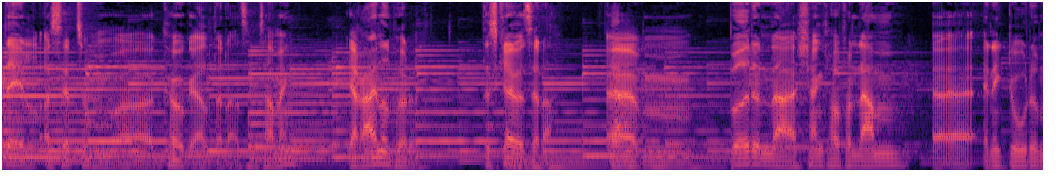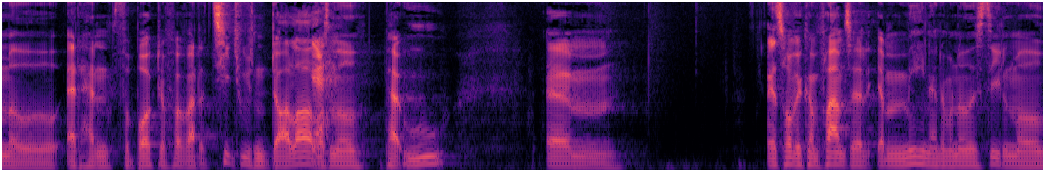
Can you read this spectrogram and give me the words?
Dahl og Septum og Coke og alt det der til sammen, ikke? Jeg regnede på det. Det skrev jeg til dig. Ja. Um, både den der Jean-Claude Van Damme uh, anekdote med, at han forbrugte for, var det 10.000 dollar ja. eller sådan noget per uge. Um, jeg tror, vi kom frem til, jeg mener, det var noget i stil med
